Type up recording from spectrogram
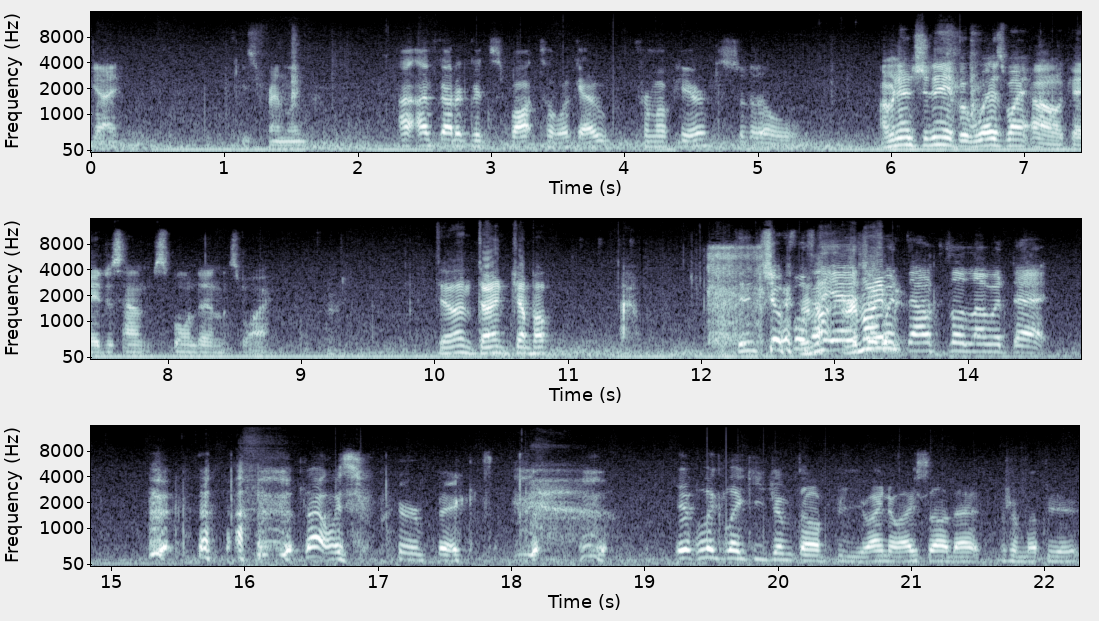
guy. He's friendly. I, I've got a good spot to look out from up here, so I'm an engineer, but where's my? Oh, okay, just haven't spawned in. That's why. Dylan, don't jump up. Didn't jump off the edge. remind- I went down to the lower deck. that was perfect. It looked like he jumped off for you. I know. I saw that from up here.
